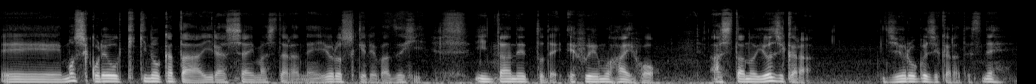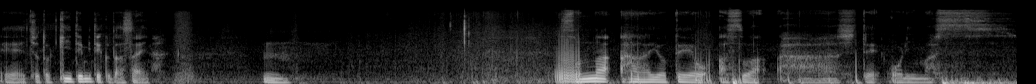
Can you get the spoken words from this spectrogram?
えー、もしこれを聞きの方いらっしゃいましたらねよろしければ是非インターネットで FM 配報明日の4時から16時からですね、えー、ちょっと聞いてみてくださいな。うん。そんな予定を明日はしております。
